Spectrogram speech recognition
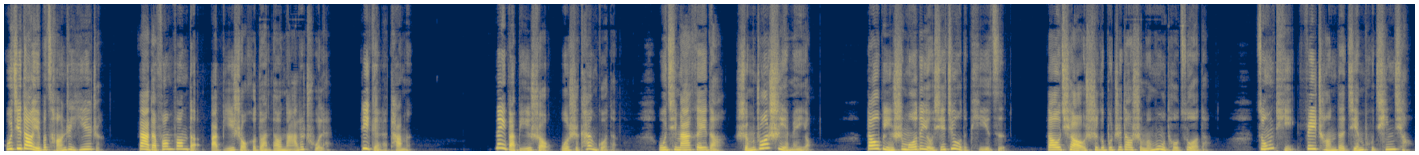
无忌倒也不藏着掖着，大大方方的把匕首和短刀拿了出来，递给了他们。那把匕首我是看过的。乌漆麻黑的，什么装饰也没有。刀柄是磨得有些旧的皮子，刀鞘是个不知道什么木头做的，总体非常的简朴轻巧，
